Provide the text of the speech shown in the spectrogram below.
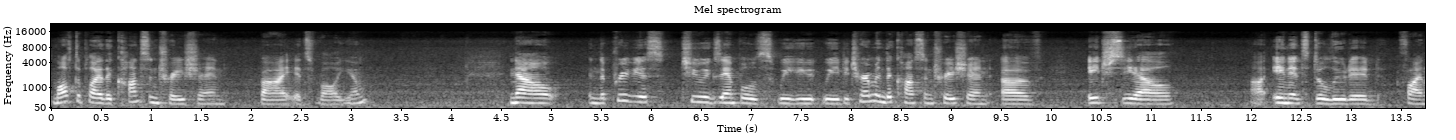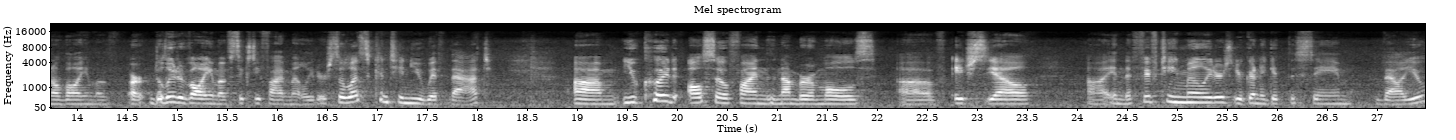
multiply the concentration by its volume. Now, in the previous two examples, we, we determined the concentration of HCl uh, in its diluted final volume of, or diluted volume of 65 milliliters. So let's continue with that. Um, you could also find the number of moles of HCl uh, in the 15 milliliters. You're going to get the same value.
